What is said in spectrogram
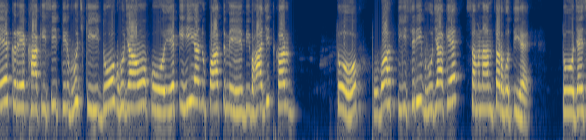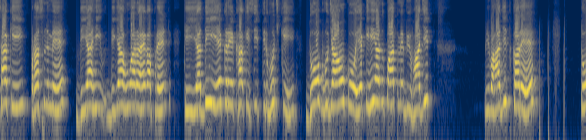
एक रेखा किसी त्रिभुज की दो भुजाओं को एक ही अनुपात में विभाजित कर तो वह तीसरी भुजा के समानांतर होती है। तो जैसा कि प्रश्न में दिया ही, दिया हुआ रहेगा फ्रेंड, कि यदि एक रेखा किसी त्रिभुज की दो भुजाओं को एक ही अनुपात में विभाजित विभाजित करे तो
